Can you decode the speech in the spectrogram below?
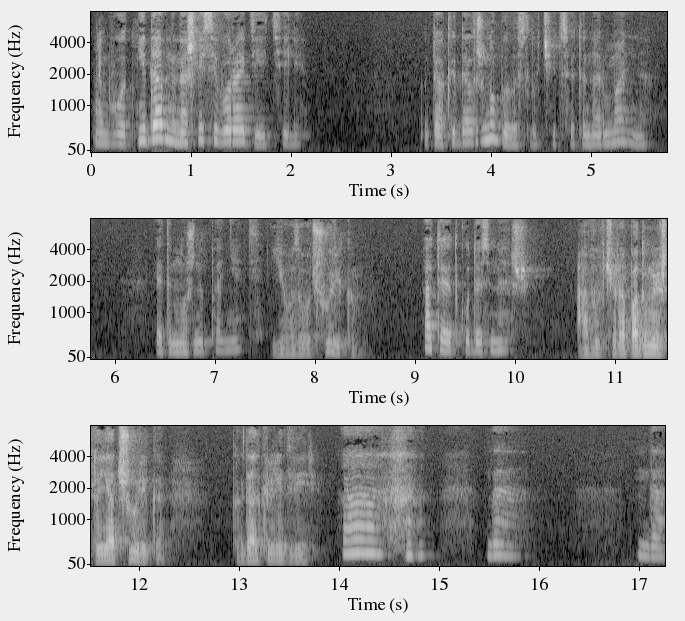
Вот, недавно нашлись его родители. Так и должно было случиться, это нормально. Это можно понять. Его зовут Шуриком. А ты откуда знаешь? А вы вчера подумали, что я от Шурика, когда открыли дверь. А, да, да.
